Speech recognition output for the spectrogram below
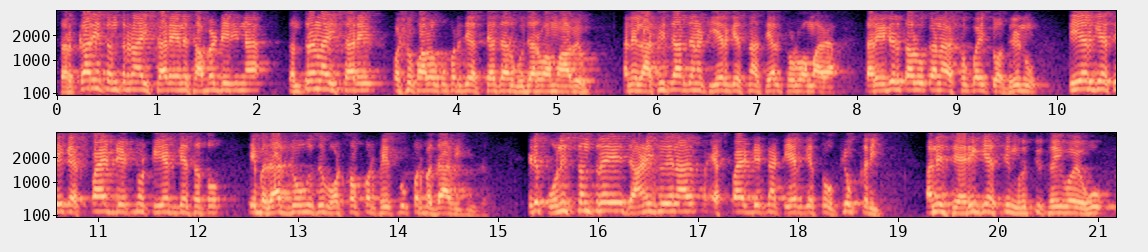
સરકારી તંત્રના ઇશારે અને સાબર ડેરીના તંત્રના ઇશારે પશુપાલકો પર જે અત્યાચાર ગુજારવામાં આવ્યો અને લાઠીચાર્જ અને ટીયર ગેસના સેલ છોડવામાં આવ્યા. ત્યારે ઈડર તાલુકાના અશોકભાઈ ચૌધરીનું ટીયર ગેસ એક એક્સપાયર્ડ ડેટનો ટીયર ગેસ હતો. એ બધા જ જોવું છે વોટ્સઅપ પર ફેસબુક પર બધા આવી ગયું છે. એટલે પોલીસ તંત્રએ જાણી જોઈને એક્સપાયર ડેટના ટીયર ગેસનો ઉપયોગ કરી અને ઝેરી ગેસથી મૃત્યુ થયું હોય એવું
